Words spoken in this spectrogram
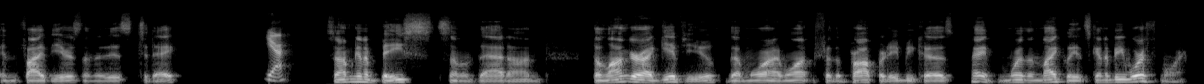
in five years than it is today? Yeah. So I'm going to base some of that on the longer I give you, the more I want for the property because, hey, more than likely it's going to be worth more.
